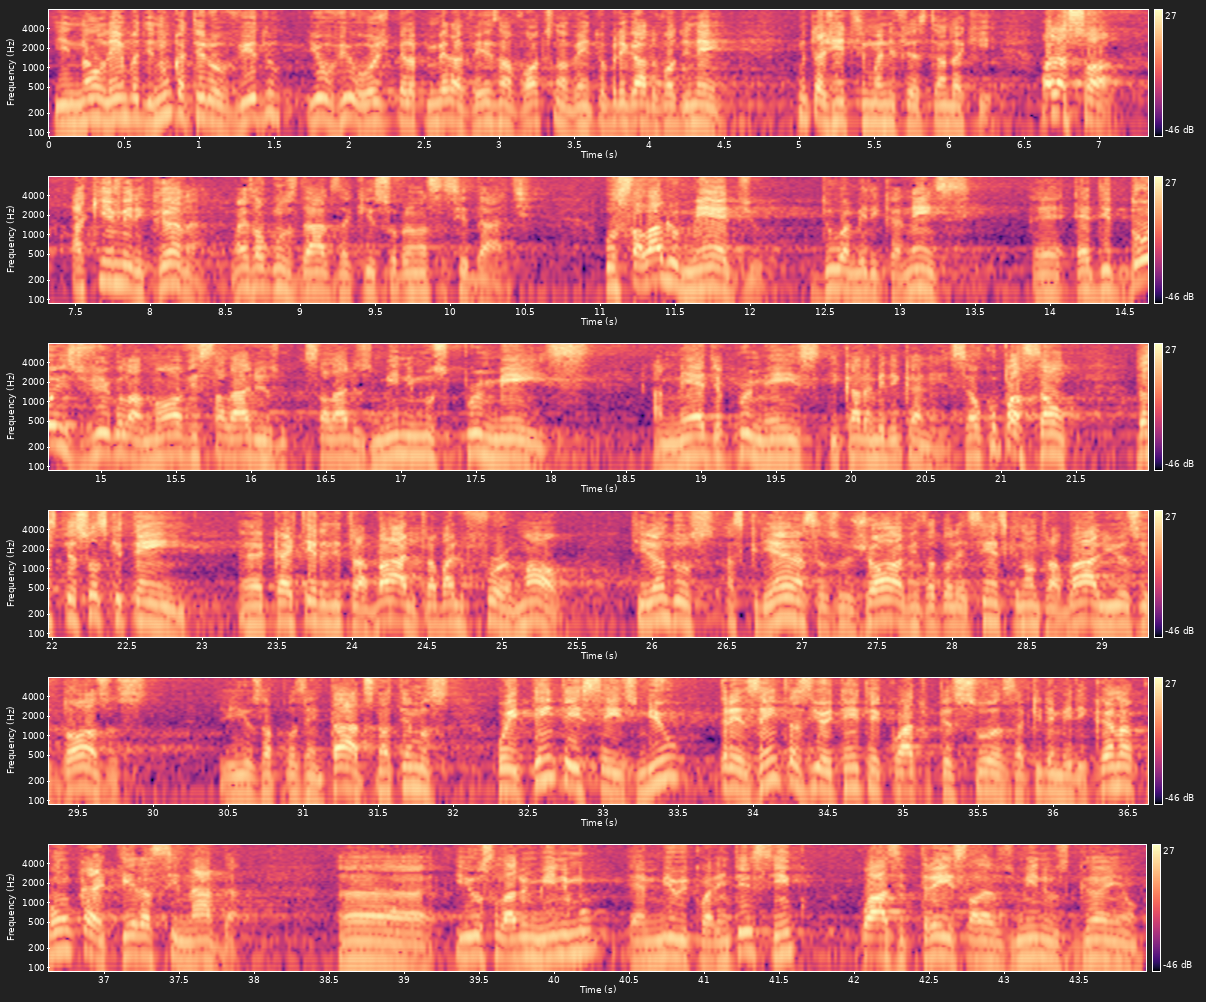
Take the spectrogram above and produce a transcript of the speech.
e não lembra de nunca ter ouvido e ouviu hoje pela primeira vez na Vox 90. Obrigado, Valdinei. Muita gente se manifestando aqui. Olha só, aqui em Americana, mais alguns dados aqui sobre a nossa cidade. O salário médio do americanense é, é de 2,9 salários, salários mínimos por mês. A média por mês de cada americanense. A ocupação das pessoas que têm é, carteira de trabalho, trabalho formal, tirando os, as crianças, os jovens, adolescentes que não trabalham e os idosos e os aposentados, nós temos 86.384 pessoas aqui de Americana com carteira assinada. Uh, e o salário mínimo é 1.045, quase três salários mínimos ganham uh,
